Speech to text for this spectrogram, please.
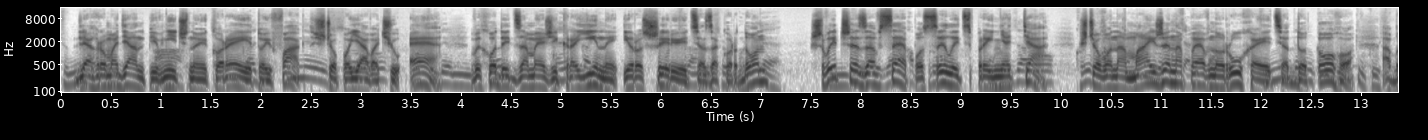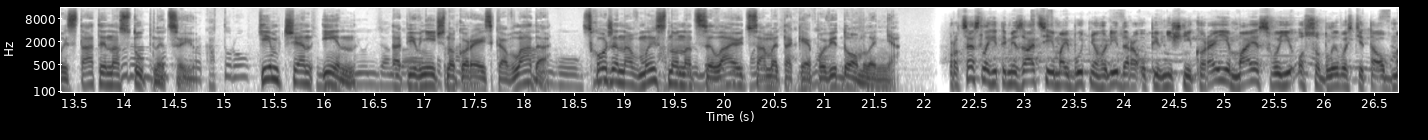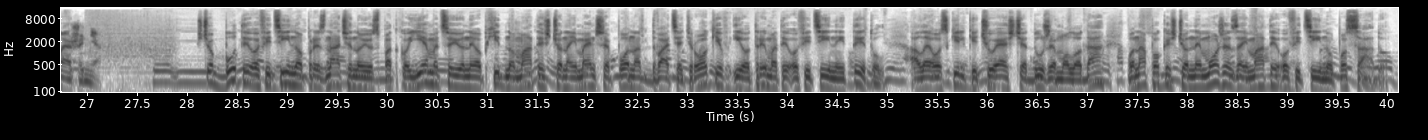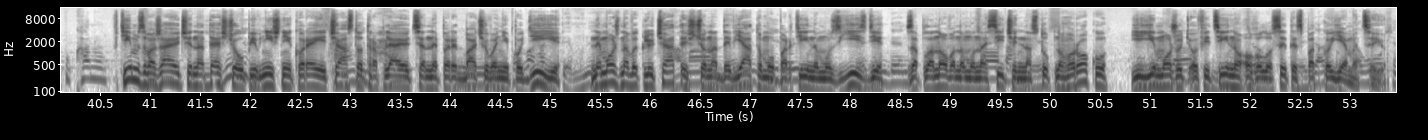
Для громадян Північної Кореї той факт, що поява Чуе виходить за межі країни і розширюється за кордон, швидше за все посилить сприйняття, що вона майже напевно рухається до того, аби стати наступницею. Кім Чен Ін та північнокорейська влада, схоже, навмисно надсилають саме таке повідомлення. Процес легітимізації майбутнього лідера у північній Кореї має свої особливості та обмеження. Щоб бути офіційно призначеною спадкоємицею, необхідно мати щонайменше понад 20 років і отримати офіційний титул. Але оскільки Чуе ще дуже молода, вона поки що не може займати офіційну посаду. Втім, зважаючи на те, що у північній Кореї часто трапляються непередбачувані події, не можна виключати, що на дев'ятому партійному з'їзді, запланованому на січень наступного року, її можуть офіційно оголосити спадкоємицею.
